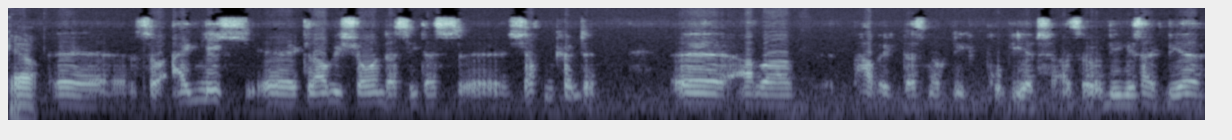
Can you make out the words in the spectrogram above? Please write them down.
Ja. Äh, so eigentlich äh, glaube ich schon, dass ich das äh, schaffen könnte, äh, aber habe ich das noch nicht probiert. Also wie gesagt, wir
